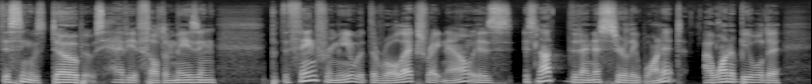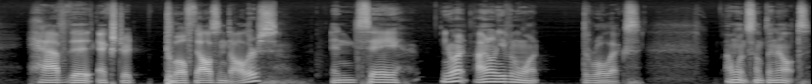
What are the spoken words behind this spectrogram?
this thing was dope. It was heavy. It felt amazing. But the thing for me with the Rolex right now is it's not that I necessarily want it. I want to be able to have the extra twelve thousand dollars and say, you know what? I don't even want the Rolex. I want something else.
